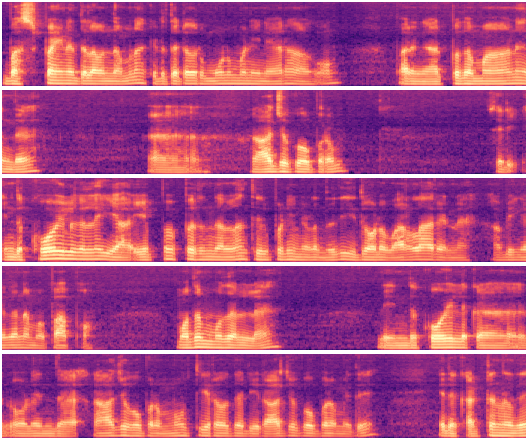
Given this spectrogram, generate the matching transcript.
பஸ் பயணத்தில் வந்தோம்னா கிட்டத்தட்ட ஒரு மூணு மணி நேரம் ஆகும். பாருங்கள் அற்புதமான இந்த ராஜகோபுரம். சரி இந்த கோயில்களில் யா எப்பப்போ இருந்தெல்லாம் திருப்பணி நடந்தது இதோட வரலாறு என்ன? அப்படிங்கிறத நம்ம பார்ப்போம். முத முதல்ல இந்த இந்த கோயிலில் க இந்த ராஜகோபுரம் நூற்றி இருபது அடி ராஜகோபுரம் இது. இதை கட்டுனது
